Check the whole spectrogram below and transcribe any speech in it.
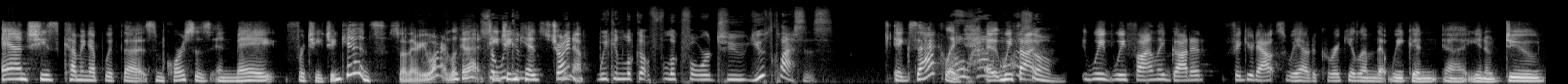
And she's coming up with uh, some courses in May for teaching kids. So there you are. Look at that. So teaching can, kids, join up. We can look up look forward to youth classes. Exactly. Oh, how we awesome. thought we we finally got it figured out so we have a curriculum that we can uh, you know do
